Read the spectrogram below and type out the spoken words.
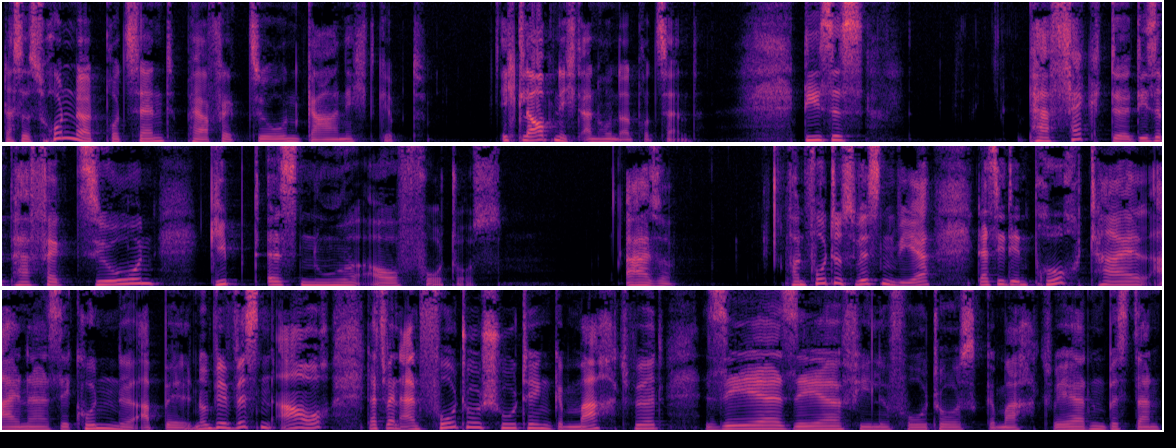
dass es 100% Perfektion gar nicht gibt. Ich glaube nicht an 100%. Dieses Perfekte, diese Perfektion gibt es nur auf Fotos. Also, von Fotos wissen wir, dass sie den Bruchteil einer Sekunde abbilden. Und wir wissen auch, dass wenn ein Fotoshooting gemacht wird, sehr, sehr viele Fotos gemacht werden, bis dann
